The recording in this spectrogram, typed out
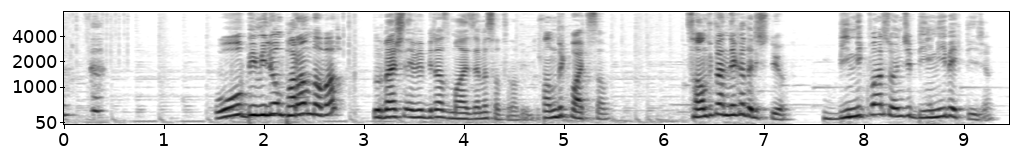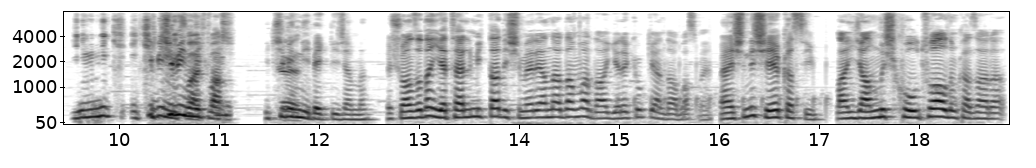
Oo 1 milyon param da var. Dur ben şimdi eve biraz malzeme satın alayım. Dur. Sandık mı açsam? Sandıklar ne kadar istiyor? Binlik varsa önce binliği bekleyeceğim. Binlik 2000'lik 2000'lik var. var. sanırım. 2000'liği bekleyeceğim ben. E, Şu an zaten yeterli miktarda işime yarayanlardan var. Daha gerek yok yani daha basmaya. Ben şimdi şeye kasayım. Lan yanlış koltuğu aldım kazara.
